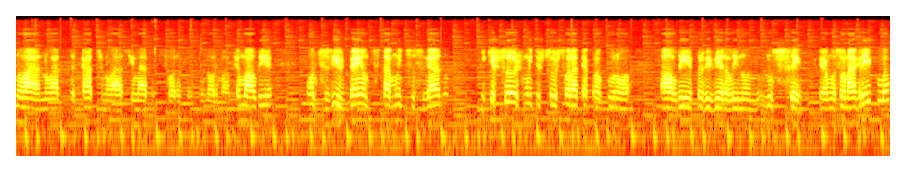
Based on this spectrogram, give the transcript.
não há, não há desacatos, não há assim nada de fora do, do normal. É uma aldeia onde se vive bem, onde se está muito sossegado e que as pessoas, muitas pessoas de fora até procuram a aldeia para viver ali no, no sossego. É uma zona agrícola,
